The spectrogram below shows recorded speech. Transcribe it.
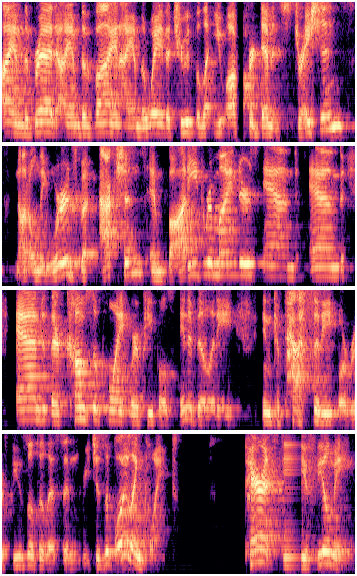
I am the bread, I am the vine, I am the way, the truth, the let you offer demonstrations, not only words, but actions, embodied reminders, and, and, and there comes a point where people's inability, incapacity, or refusal to listen reaches a boiling point. Parents, do you feel me?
